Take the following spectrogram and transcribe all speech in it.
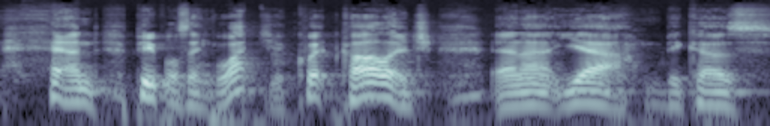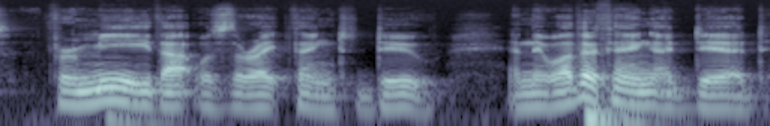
And people think, "What? You quit college?" And I, yeah, because for me that was the right thing to do. And the other thing I did,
